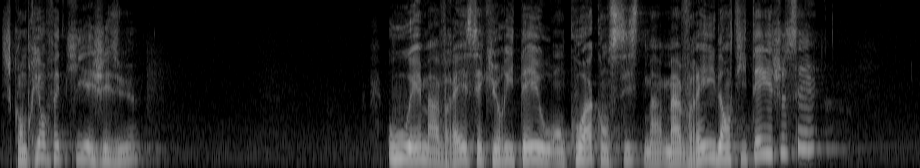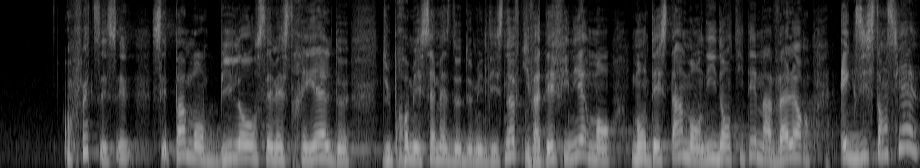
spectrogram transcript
J'ai compris en fait qui est Jésus où est ma vraie sécurité, ou en quoi consiste ma, vraie identité, je sais. En fait, ce n'est pas mon bilan semestriel du premier semestre de 2019 qui va définir mon, destin, mon identité, ma valeur existentielle.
